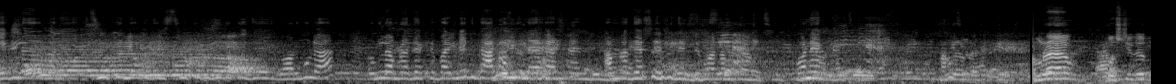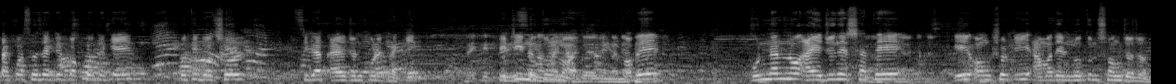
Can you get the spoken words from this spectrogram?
এইগুলো মানে স্মৃতি নবীর স্মৃতি যে ঘরগুলা ওগুলো আমরা দেখতে পারি না কিন্তু আলহামদুলিল্লাহ হ্যাঁ, আমরা দেশে এসে দেখতে পারলাম অনেক আমরা মসজিদ তাকওয়া সোসাইটির পক্ষ থেকে প্রতি বছর সিরাত আয়োজন করে থাকি। এটি নতুন নয় তবে অন্যান্য আয়োজনের সাথে এই অংশটি আমাদের নতুন সংযোজন।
